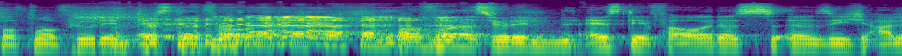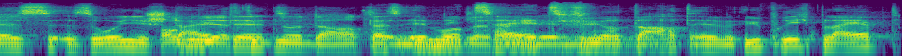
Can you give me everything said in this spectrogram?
Hoffen wir für den SDV, hoffen wir, dass für den SDV, dass äh, sich alles so es gestaltet, Dart dass immer Niklas Zeit für Dart äh, übrig bleibt.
